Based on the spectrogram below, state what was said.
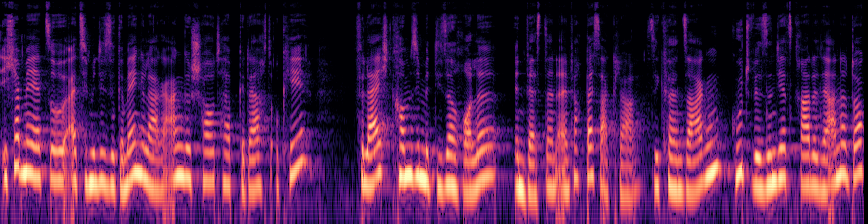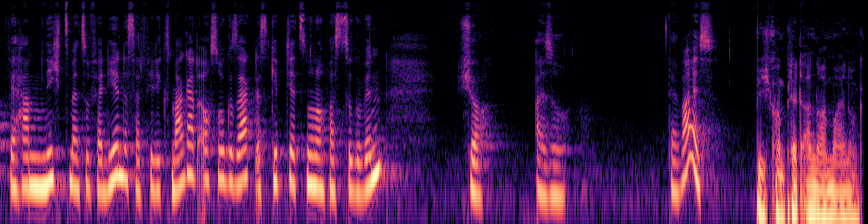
Ich habe mir jetzt so, als ich mir diese Gemengelage angeschaut habe, gedacht, okay, vielleicht kommen sie mit dieser Rolle in Westend einfach besser klar. Sie können sagen, gut, wir sind jetzt gerade der Underdog, wir haben nichts mehr zu verlieren, das hat Felix Magath auch so gesagt, es gibt jetzt nur noch was zu gewinnen. Ja, also, wer weiß. Bin ich komplett anderer Meinung.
